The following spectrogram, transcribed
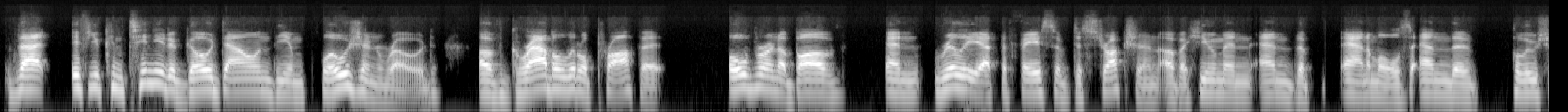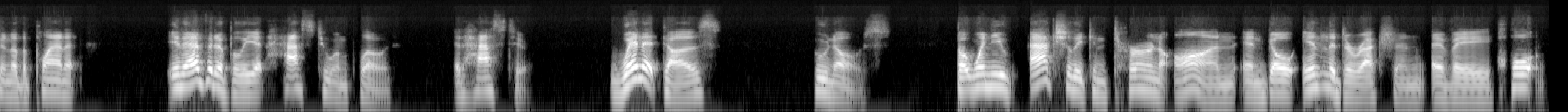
that if you continue to go down the implosion road of grab a little profit over and above and really at the face of destruction of a human and the animals and the pollution of the planet inevitably it has to implode. It has to. When it does who knows but when you actually can turn on and go in the direction of a whole,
